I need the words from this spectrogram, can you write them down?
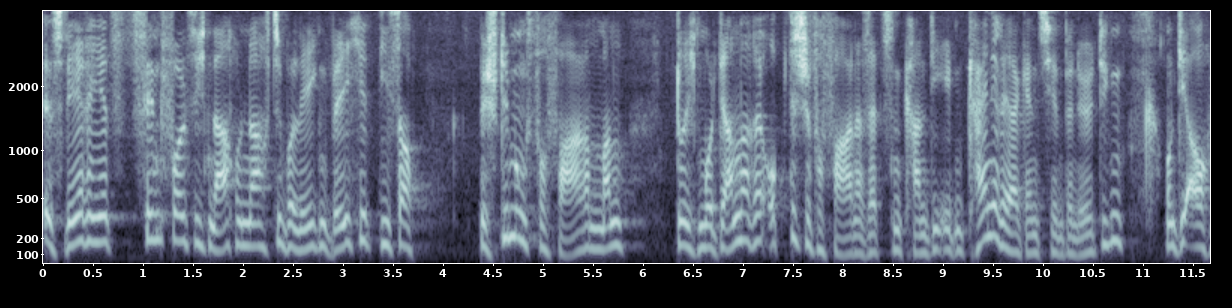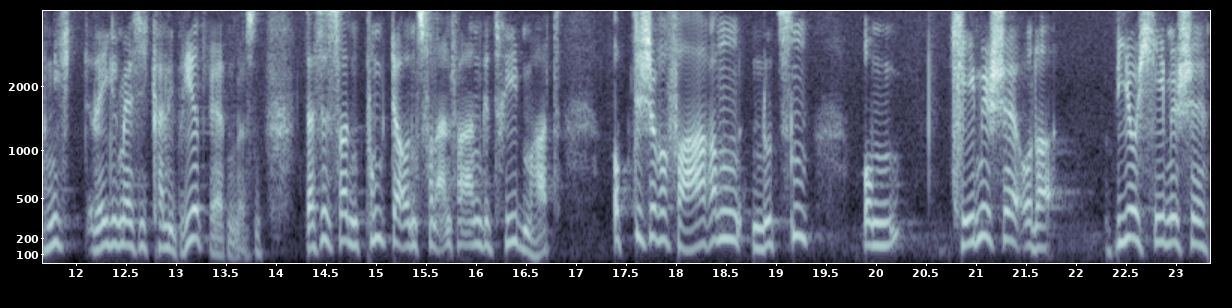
es wäre jetzt sinnvoll, sich nach und nach zu überlegen, welche dieser Bestimmungsverfahren man durch modernere optische Verfahren ersetzen kann, die eben keine Reagenzien benötigen und die auch nicht regelmäßig kalibriert werden müssen. Das ist so ein Punkt, der uns von Anfang an getrieben hat. Optische Verfahren nutzen, um chemische oder biochemische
